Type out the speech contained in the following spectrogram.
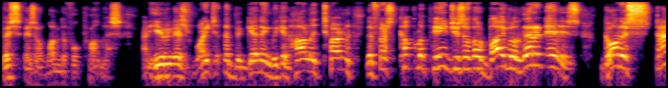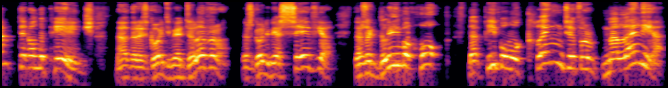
This is a wonderful promise. And here it is right at the beginning. We can hardly turn the first couple of pages of our Bible, and there it is. God has stamped it on the page that there is going to be a deliverer, there's going to be a savior, there's a gleam of hope that people will cling to for millennia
